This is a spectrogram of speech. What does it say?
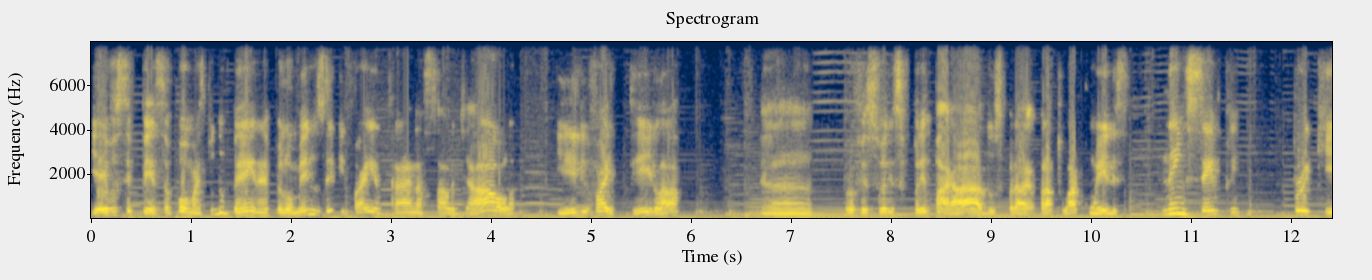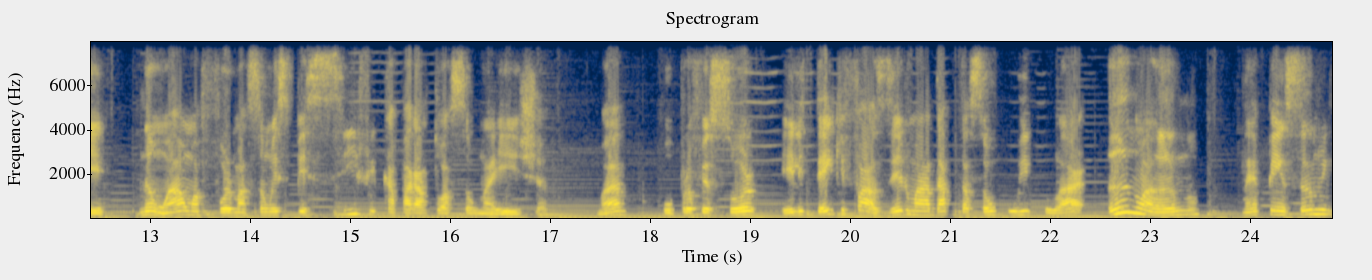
E aí você pensa, pô, mas tudo bem, né? Pelo menos ele vai entrar na sala de aula e ele vai ter lá uh, professores preparados para atuar com eles. Nem sempre, porque não há uma formação específica para atuação na EJA. Não é? O professor ele tem que fazer uma adaptação curricular ano a ano, né, pensando em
